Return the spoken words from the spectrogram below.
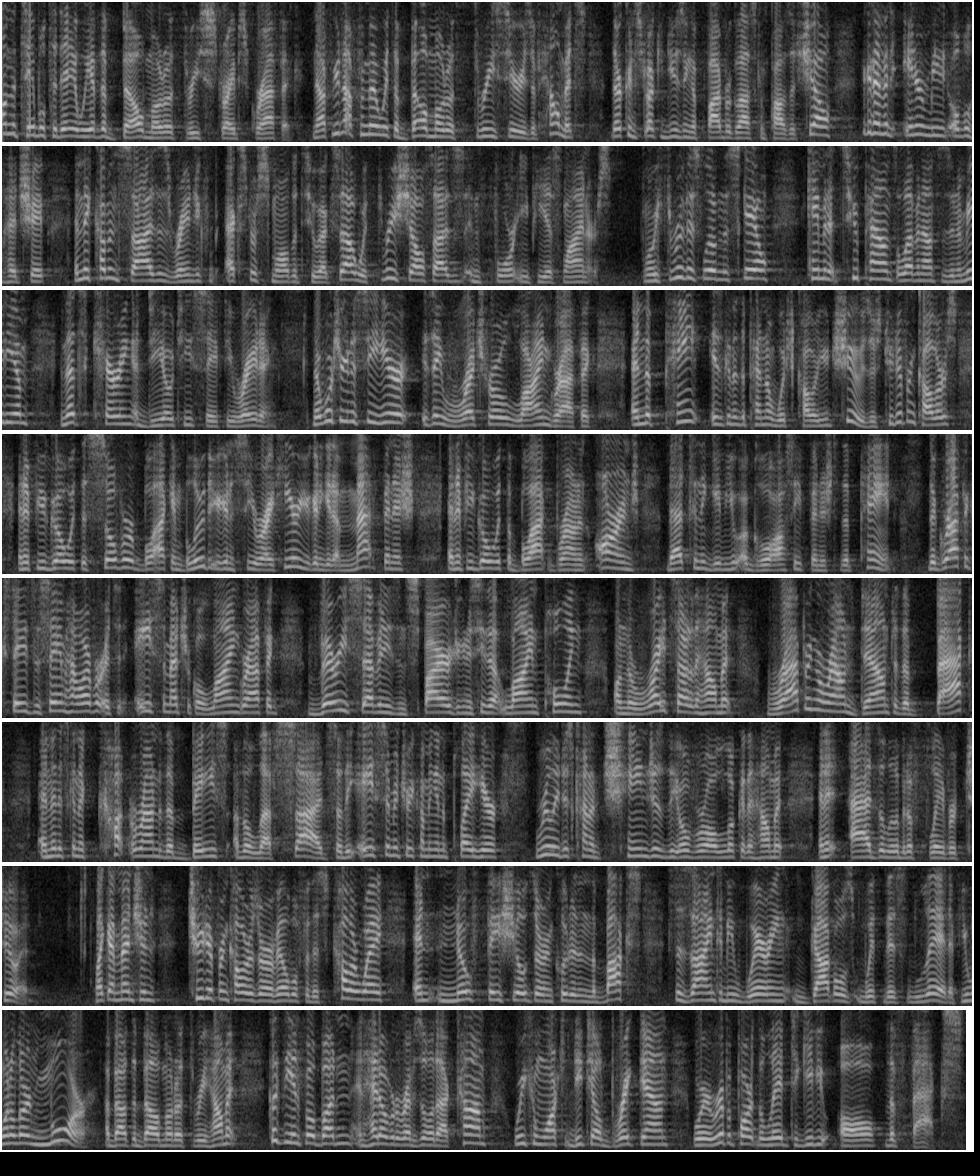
On the table today, we have the Bell Moto 3 Stripes graphic. Now, if you're not familiar with the Bell Moto 3 series of helmets, they're constructed using a fiberglass composite shell. They're going to have an intermediate oval head shape, and they come in sizes ranging from extra small to 2XL with three shell sizes and four EPS liners. When we threw this lid on the scale, it came in at 2 pounds, 11 ounces in a medium, and that's carrying a DOT safety rating. Now what you're going to see here is a retro line graphic and the paint is going to depend on which color you choose. There's two different colors and if you go with the silver, black, and blue that you're going to see right here, you're going to get a matte finish and if you go with the black, brown, and orange, that's going to give you a glossy finish to the paint. The graphic stays the same, however, it's an asymmetrical line graphic, very 70s inspired. You're going to see that line pulling on the right side of the helmet, wrapping around down to the back and then it's going to cut around to the base of the left side. So the asymmetry coming into play here really just kind of changes the overall look of the helmet and it adds a little bit of flavor to it. Like I mentioned, two different colors are available for this colorway and no face shields are included in the box. It's designed to be wearing goggles with this lid. If you want to learn more about the Bell Moto 3 helmet, click the info button and head over to Revzilla.com where you can watch a detailed breakdown where we rip apart the lid to give you all the facts.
